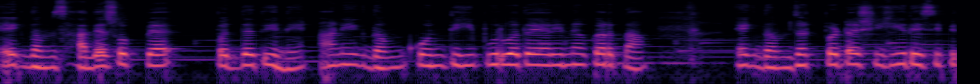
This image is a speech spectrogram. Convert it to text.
एकदम साध्या सोप्या पद्धतीने आणि एकदम कोणतीही पूर्वतयारी न करता एकदम झटपट अशी ही रेसिपी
